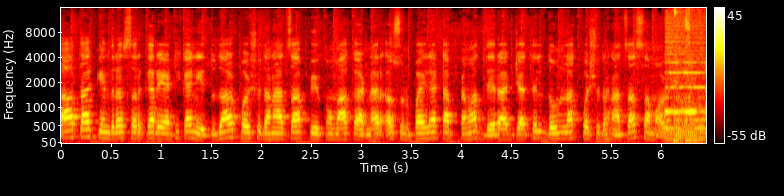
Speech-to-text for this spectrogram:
आता केंद्र सरकार या ठिकाणी दुधाळ पशुधनाचा पीक विमा काढणार असून पहिल्या टप्प्यामध्ये राज्यातील दोन लाख पशुधनाचा समावेश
